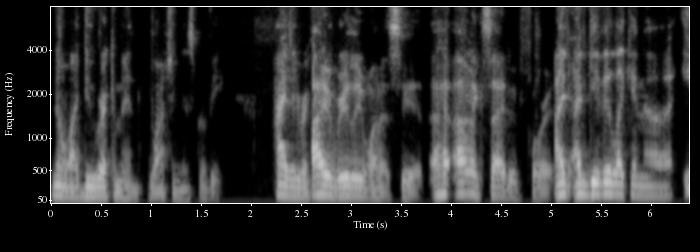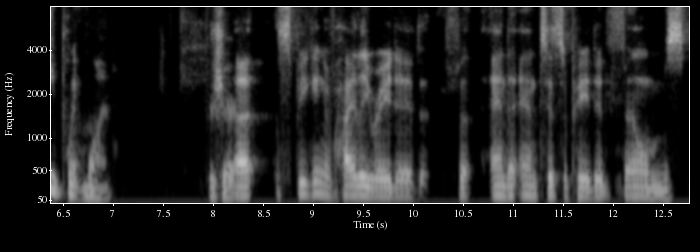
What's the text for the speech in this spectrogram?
No, I do recommend watching this movie. Highly recommend. I really want to see it. I, am excited for it. I'd, I'd give it like an uh, eight point one for sure. Uh, speaking of highly rated and anticipated films,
